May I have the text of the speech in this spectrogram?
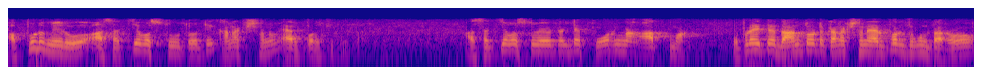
అప్పుడు మీరు ఆ సత్య వస్తువుతోటి కనెక్షన్ ఏర్పరచుకుంటారు. ఆ సత్య వస్తువు ఏమిటంటే పూర్ణ ఆత్మ. ఎప్పుడైతే దాంతో కనెక్షన్ ఏర్పరచుకుంటారో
